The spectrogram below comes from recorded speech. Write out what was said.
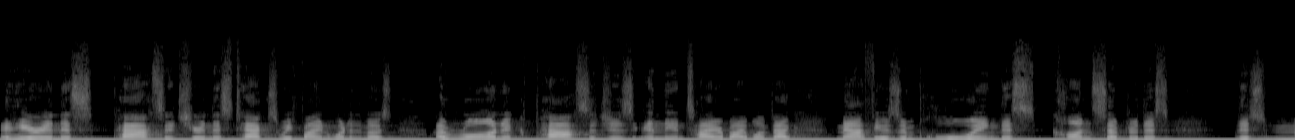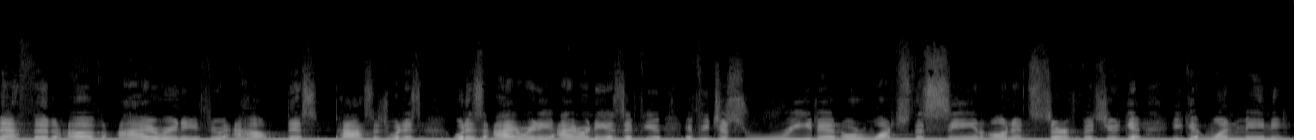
And here in this passage, here in this text, we find one of the most ironic passages in the entire Bible. In fact, Matthew is employing this concept or this this method of irony throughout this passage. What is, what is irony? Irony is if you, if you just read it or watch the scene on its surface, you get, you get one meaning.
